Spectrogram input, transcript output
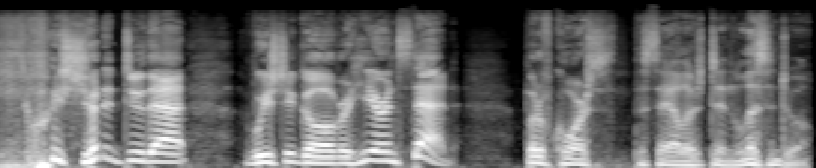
we shouldn't do that. We should go over here instead. But of course, the sailors didn't listen to him.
